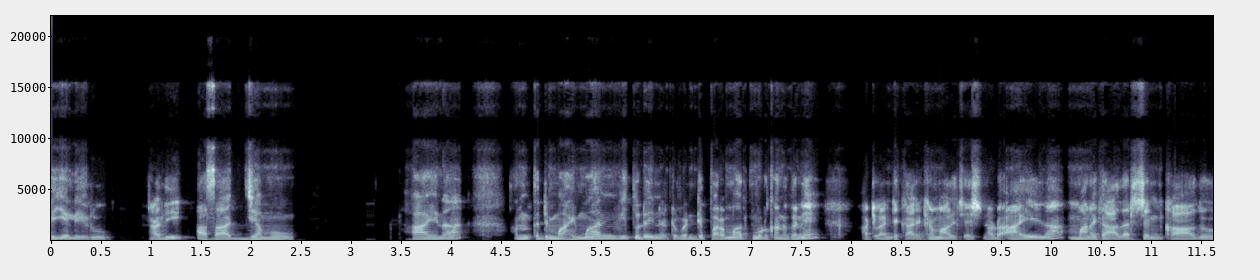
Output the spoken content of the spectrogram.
చేయలేరు. అది అసాధ్యము. ఆయన అంతటి మహిమాన్వితుడైనటువంటి పరమాత్ముడు కనుకనే అట్లాంటి కార్యక్రమాలు చేసినాడు. ఆయన మనకి ఆదర్శం కాదు.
